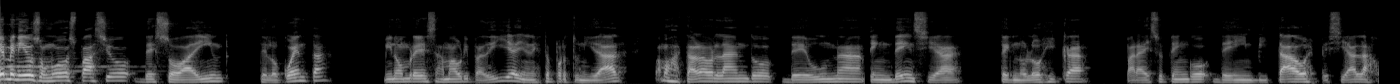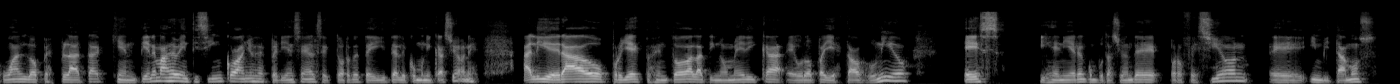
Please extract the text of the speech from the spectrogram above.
Bienvenidos a un nuevo espacio de SOAINT Te lo cuenta. Mi nombre es Amaury Padilla y en esta oportunidad vamos a estar hablando de una tendencia tecnológica. Para eso tengo de invitado especial a Juan López Plata, quien tiene más de 25 años de experiencia en el sector de TI y telecomunicaciones. Ha liderado proyectos en toda Latinoamérica, Europa y Estados Unidos. Es ingeniero en computación de profesión. Eh, invitamos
